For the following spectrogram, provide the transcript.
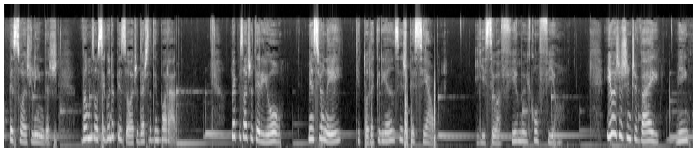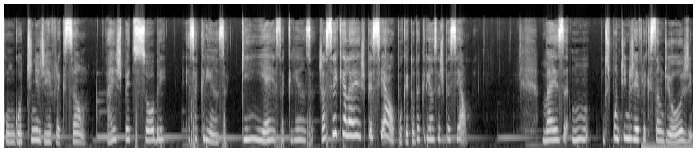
pessoas lindas! Vamos ao segundo episódio desta temporada. No episódio anterior, mencionei que toda criança é especial. E isso eu afirmo e confirmo. E hoje a gente vai vir com gotinhas de reflexão a respeito sobre essa criança. Quem é essa criança? Já sei que ela é especial, porque toda criança é especial. Mas um dos pontinhos de reflexão de hoje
